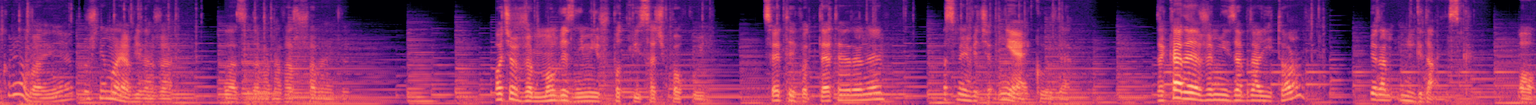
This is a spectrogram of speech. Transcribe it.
Pokojowo, nie? To już nie moja wina, że dawa na Warszawę. Chociaż, że mogę z nimi już podpisać pokój. Chcę tylko te tereny? A sobie wiecie, nie, kurde. Za karę, że mi zabrali to, zbieram im Gdańsk. O.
